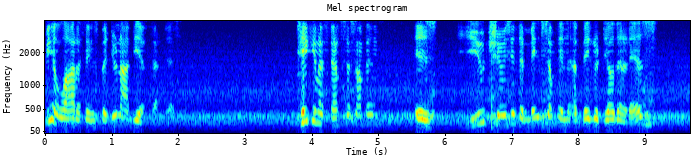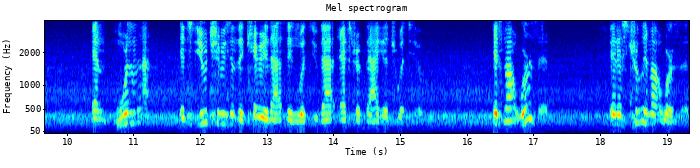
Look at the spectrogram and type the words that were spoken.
Be a lot of things, but do not be offended. Taking offense to something is you choosing to make something a bigger deal than it is. And more than that, it's you choosing to carry that thing with you, that extra baggage with you. It's not worth it. It is truly not worth it.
